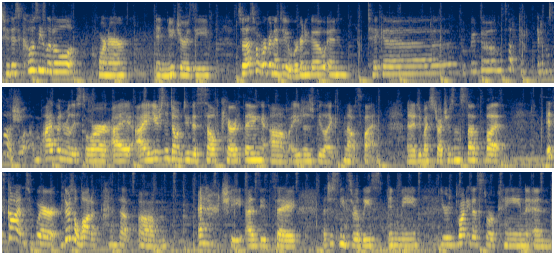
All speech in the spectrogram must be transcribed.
To this cozy little corner in New Jersey. So that's what we're gonna do. We're gonna go and take a, go get a massage. Well, I've been really sore. I, I usually don't do this self-care thing. Um, I usually just be like, no, it's fine and I do my stretches and stuff, but it's gotten to where there's a lot of pent up um, energy, as you'd say, that just needs released in me. Your body does store pain and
